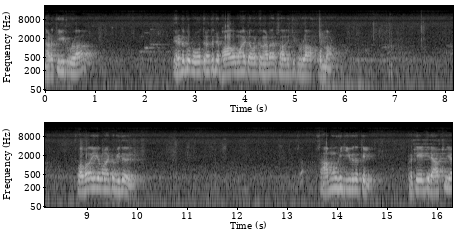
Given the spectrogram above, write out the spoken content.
നടത്തിയിട്ടുള്ള തെരഞ്ഞെടുപ്പ് പ്രവർത്തനത്തിന്റെ ഭാഗമായിട്ട് അവർക്ക് നേടാൻ സാധിച്ചിട്ടുള്ള ഒന്നാണ്. സ്വാഭാവികമായിട്ടും ഇത് സാമൂഹ്യ ജീവിതത്തിൽ പ്രത്യേകിച്ച് രാഷ്ട്രീയ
